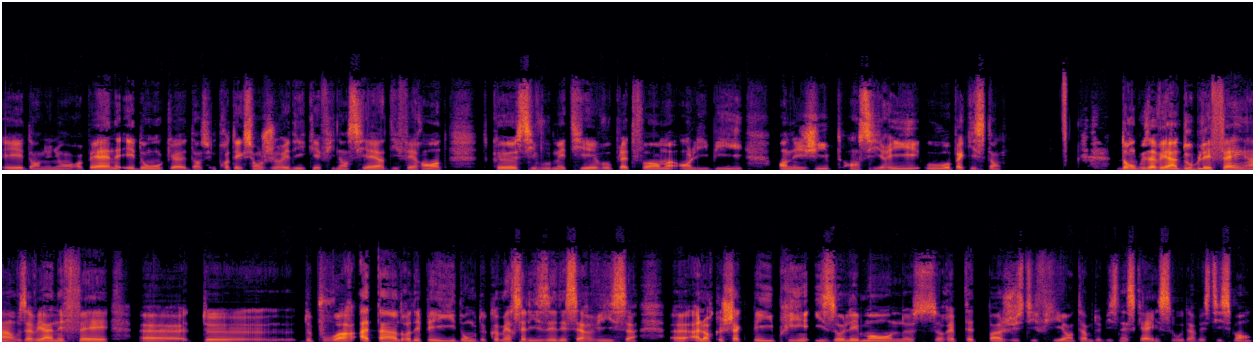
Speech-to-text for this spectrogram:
est dans l'Union européenne et donc dans une protection juridique et financière différente que si vous mettiez vos plateformes en Libye, en Égypte, en Syrie ou au Pakistan. Donc vous avez un double effet, hein. vous avez un effet de, pouvoir atteindre des pays, donc de commercialiser des services, alors que chaque pays pris isolément ne serait peut-être pas justifié en termes de business case ou d'investissement.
